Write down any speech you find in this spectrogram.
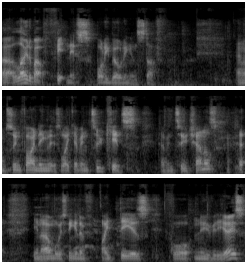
uh, a load about fitness, bodybuilding and stuff. And I'm soon finding that it's like having two kids having two channels. you know, I'm always thinking of ideas for new videos.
